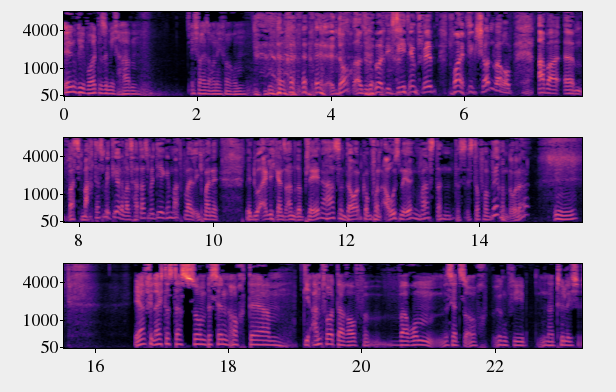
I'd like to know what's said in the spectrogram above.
irgendwie wollten sie mich haben. Ich weiß auch nicht warum. Doch, also wenn man dich sieht im Film, weiß ich schon warum. Aber ähm, was macht das mit dir oder was hat das mit dir gemacht? Weil ich meine, wenn du eigentlich ganz andere Pläne hast und dauernd kommt von außen irgendwas, dann das ist doch verwirrend, oder? Mhm. Ja, vielleicht ist das so ein bisschen auch der die Antwort darauf, warum es jetzt auch irgendwie natürlich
